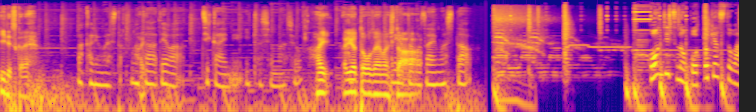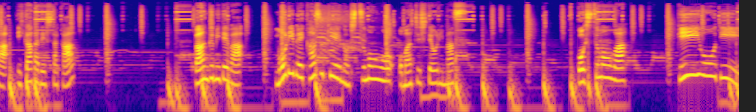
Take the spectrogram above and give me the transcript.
いいですかね。わかりました。まはた、では次回にいたしましょう。はい、ありがとうございましありがとうごた。ざいました。本日のポッドキャストはいかがでしたか？番組では森部和樹への質問をお待ちしておりますご質問は podcast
